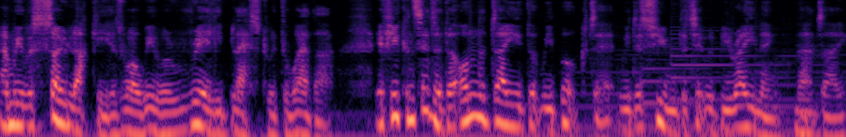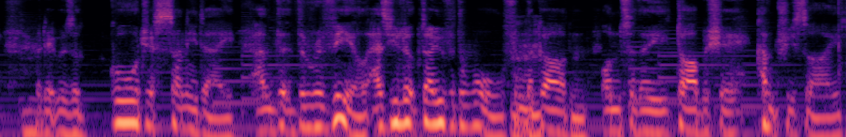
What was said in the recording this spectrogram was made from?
And we were so lucky as well. We were really blessed with the weather. If you consider that on the day that we booked it, we'd assumed that it would be raining that mm. day, mm. but it was a gorgeous sunny day. And the, the reveal, as you looked over the wall from the mm-hmm. garden onto the Derbyshire countryside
